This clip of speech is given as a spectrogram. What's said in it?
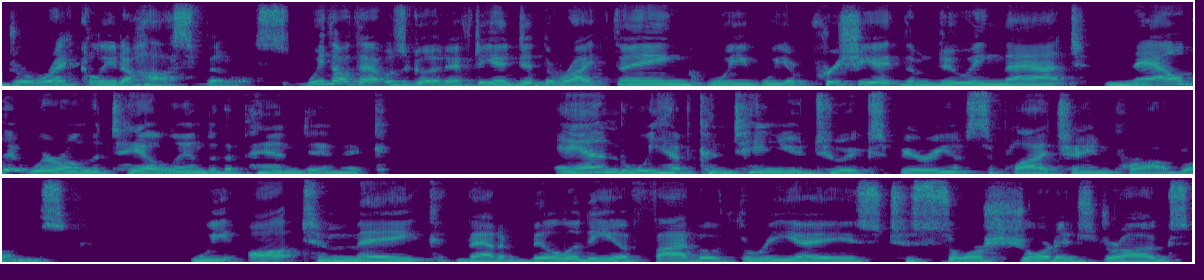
directly to hospitals. We thought that was good. FDA did the right thing. We, we appreciate them doing that. Now that we're on the tail end of the pandemic and we have continued to experience supply chain problems, we ought to make that ability of 503As to source shortage drugs,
